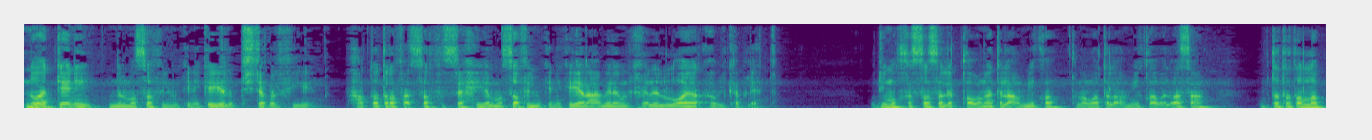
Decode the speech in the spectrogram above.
النوع الثاني من المصافي الميكانيكية اللي بتشتغل في محطات رفع الصرف الصحي هي المصافي الميكانيكية العاملة من خلال ال wire أو الكابلات ودي مخصصة للقنوات العميقة القنوات العميقة والواسعة وبتتطلب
